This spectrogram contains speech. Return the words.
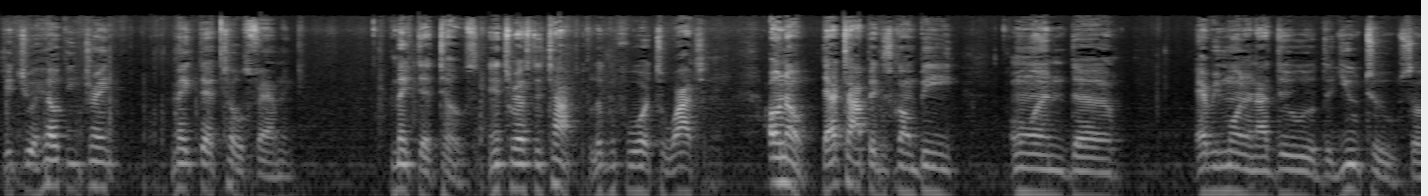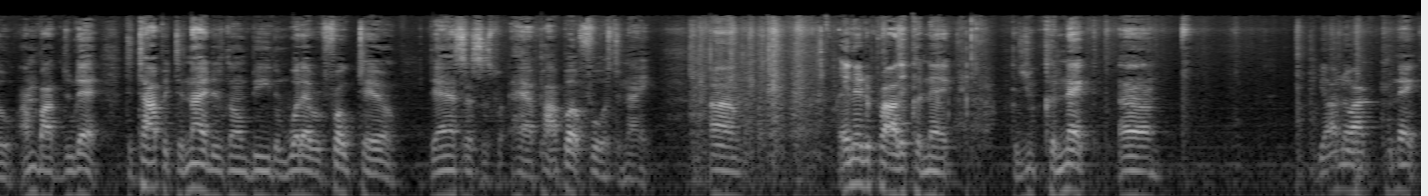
Get you a healthy drink. Make that toast, family. Make that toast. Interesting topic. Looking forward to watching it. Oh no, that topic is gonna be on the every morning I do the YouTube, so I'm about to do that. The topic tonight is gonna be the whatever folktale the ancestors have pop up for us tonight. Um, and it'll probably connect because you connect. Um, y'all know I connect.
